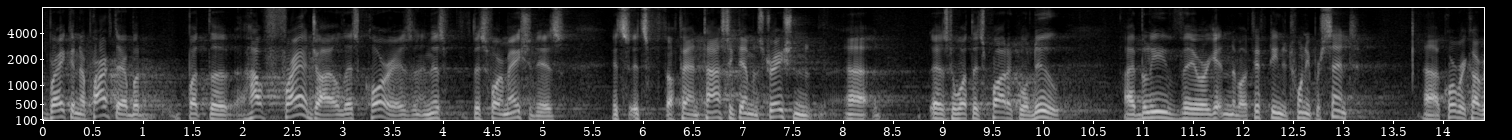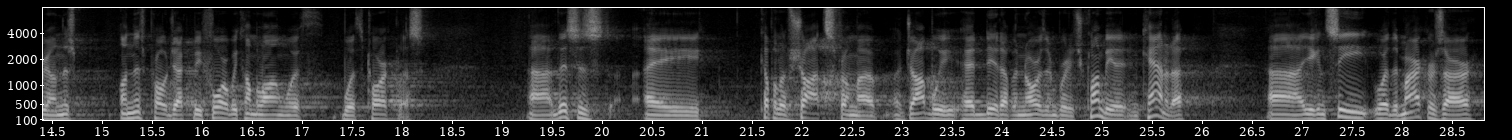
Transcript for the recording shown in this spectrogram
breaking apart there, but, but the, how fragile this core is and this, this formation is, it's, it's a fantastic demonstration uh, as to what this product will do. I believe they were getting about 15 to 20 percent uh, core recovery on this, on this project before we come along with, with torqueless. Uh, this is a couple of shots from a, a, job we had did up in northern British Columbia in Canada. Uh, you can see where the markers are.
